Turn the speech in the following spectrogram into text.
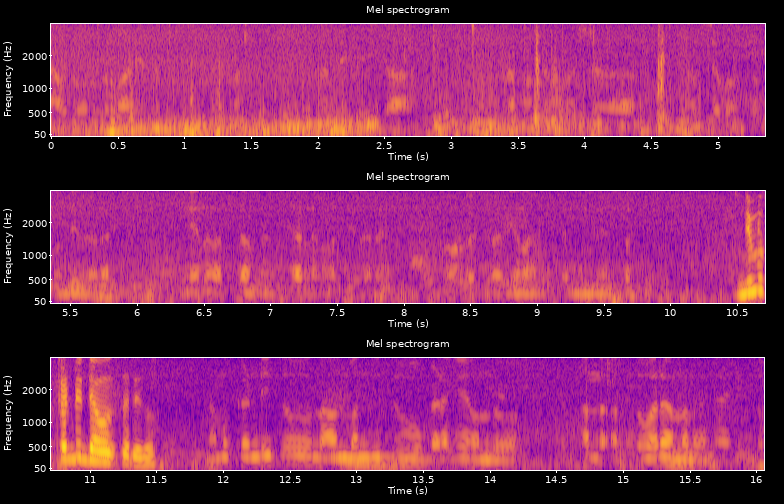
ಯಾವುದೋ ಒಂದು ಬಾಡಿ ಸಿಗ್ತಾ ಇಲ್ಲ ಸದ್ಯಕ್ಕೆ ಈಗ ಕ್ರಮ ಕಾನ್ಸ್ಟೇಬಲ್ಸ್ ಬಂದಿದ್ದಾರೆ. ಏನೋ ಅಂತ ವಿಚಾರಣೆ ಮಾಡ್ತಿದ್ದಾರೆ. ನೋಡ್ಬೇಕು ಸರ್, ಏನಾಗುತ್ತೆ ಮುಂದೆ ಅಂತ. ನಿಮಗೆ ಕಟ್ಟಿದ್ದು ಯಾವಾಗ ಸರ್ ಇದು? ನಮಗೆ ಕಂಡಿದ್ದು ನಾನು ಬಂದಿದ್ದು ಬೆಳಗ್ಗೆ ಒಂದು ಹನ್ನ ಹತ್ತುವರೆ ಹನ್ನೊಂದು ಗಂಟೆ ಆಗಿತ್ತು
